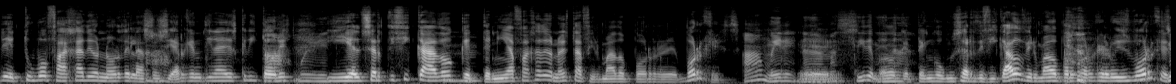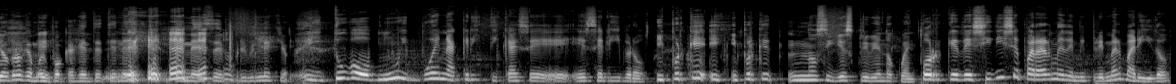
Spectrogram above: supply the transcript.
eh, tuvo faja de honor de la Sociedad Argentina de Escritores Ah, muy bien. y el certificado que tenía faja de honor está firmado por eh, Borges. Ah, mire, nada Eh, más. sí, de modo Nada. que tengo un certificado firmado por Jorge Luis Borges. Yo creo que muy Eh, poca gente tiene, tiene ese privilegio. Y tuvo muy buena crítica ese, ese libro, ¿Y por qué y, y por qué no siguió escribiendo cuentos? porque decidí separarme de mi primer marido.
